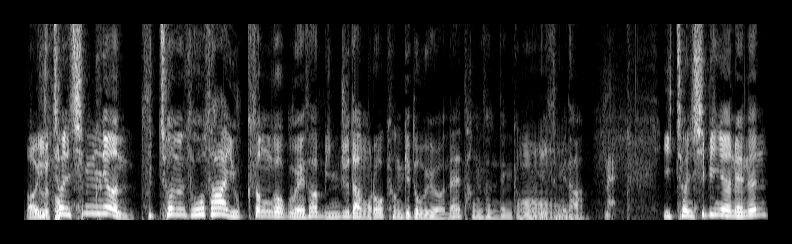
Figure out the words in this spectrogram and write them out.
어, 2010년 부천 소사 6선거구에서 민주당으로 경기도 의원에 당선된 경력이 어. 있습니다. 네. 2012년에는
